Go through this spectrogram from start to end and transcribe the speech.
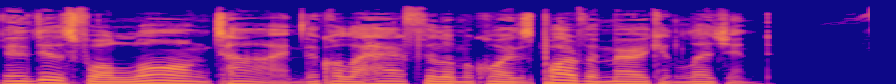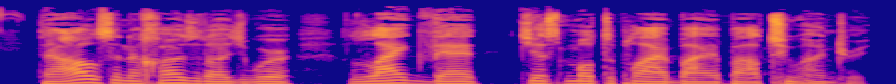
And they did this for a long time. They're called the Hatfield and McCoys. It's part of American legend. The Aus and the Khazraj were like that, just multiplied by about 200.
